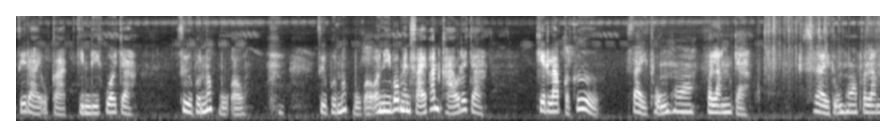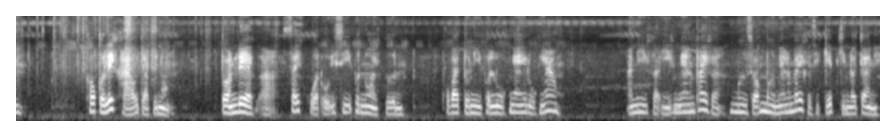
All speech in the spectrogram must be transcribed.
เสียดายโอกาสกินดีกว่าจ้ะซื้อเพิ่นมาปลูกเอาซื้อเพิ่นมาปลูกเอาอันนี้บ่แม่นสายพันธุ์ขาวได้จ้ะเคล็ดลับก็คือ ใส่ถุงห่อฝรั่งจ้ะใส่ถุงห่อฝรั่งเขาก็เลยขาวจ้ะพี่น้องตอนแรกอ่าใส่ขวดโออิซีเพิ่นน้อยเกิน เพราะว่าตัวนี้เพิ่นลูกใหญ่ลูกยาวอันนี้ก็อีกแม่ลำไผ่ก็มือสองมือแม่ลำไผ่ก็สิเก็บกินแล้วจ้านี่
